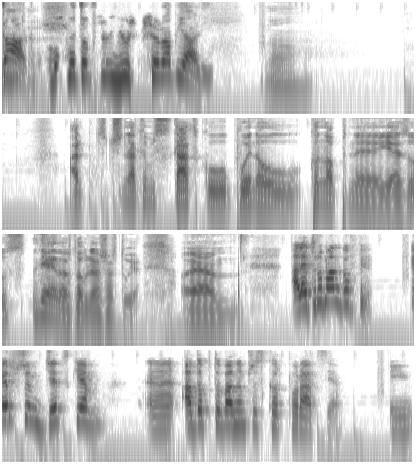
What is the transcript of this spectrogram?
Tak, Też. myśmy to już przerabiali. No. A czy na tym statku płynął konopny Jezus? Nie, no dobra, żartuję. Um... Ale Truman był pierwszym dzieckiem e, adoptowanym przez korporację. I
